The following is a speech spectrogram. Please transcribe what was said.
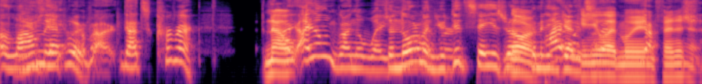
allow Use me. that word. uh, That's correct. Now, I, I don't run away. So Norman, you did say Israel Norm, is committing genocide. Can you let Mouin Yeah. finish? Yeah.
